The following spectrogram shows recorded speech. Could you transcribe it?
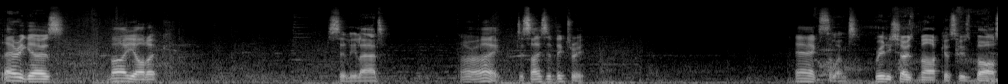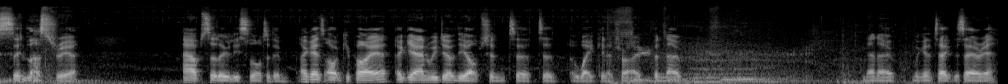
There he goes. Bye, Yorick. Silly lad. Alright, decisive victory. Excellent. Really shows Marcus who's boss in Lustria. Absolutely slaughtered him. Against Occupier, again, we do have the option to, to awaken a tribe, but no. No, no, we're going to take this area.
